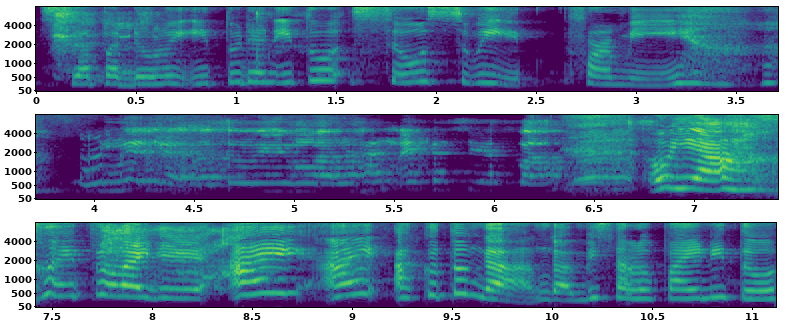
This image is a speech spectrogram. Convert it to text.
sepeduli itu dan itu so sweet for me oh ya itu lagi. I I aku tuh nggak nggak bisa lupain itu.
